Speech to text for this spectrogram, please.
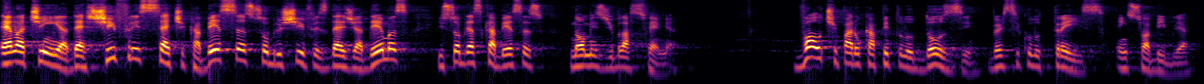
ela tinha dez chifres, sete cabeças, sobre os chifres dez diademas e sobre as cabeças nomes de blasfêmia. Volte para o capítulo 12, versículo 3 em sua Bíblia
